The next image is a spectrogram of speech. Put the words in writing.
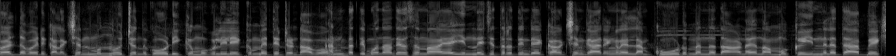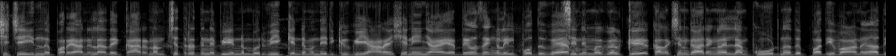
വേൾഡ് വൈഡ് കളക്ഷൻ മുന്നൂറ്റൊന്ന് കോടിക്ക് മുകളിലേക്കും എത്തിയിട്ടുണ്ടാവും. അൻപത്തിമൂന്നാം ദിവസമായ ഇന്ന് ചിത്രത്തിന്റെ കളക്ഷൻ കാര്യങ്ങളെല്ലാം കൂടുമെന്നതാണ് നമുക്ക് ഇന്നലത്തെ അപേക്ഷിച്ച് ഇന്ന് പറയാനുള്ളത് കാരണം ചിത്രത്തിന് വീണ്ടും ഒരു വീക്കെൻഡ് വന്നിരിക്കുകയാണ്. ശനി ഞായർ ദിവസങ്ങളിൽ പൊതുവെ സിനിമകൾക്ക് കളക്ഷൻ കാര്യങ്ങളെല്ലാം കൂടുന്നത് പതിവാണ്. അത്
